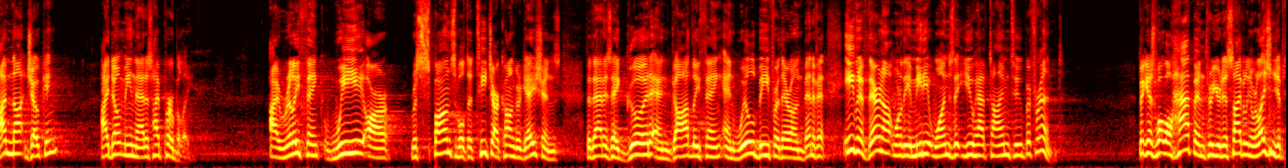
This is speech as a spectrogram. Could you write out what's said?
I'm not joking. I don't mean that as hyperbole. I really think we are responsible to teach our congregations that that is a good and godly thing and will be for their own benefit, even if they're not one of the immediate ones that you have time to befriend. Because what will happen through your discipling relationships,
